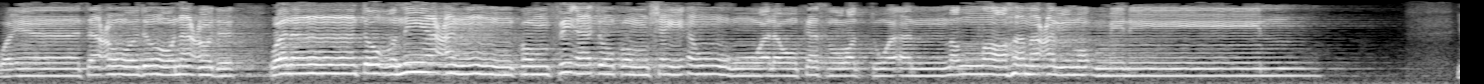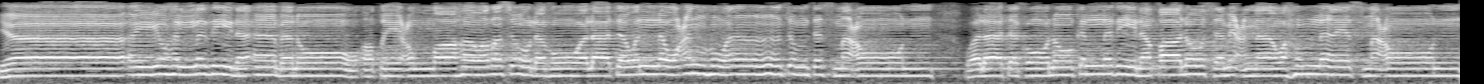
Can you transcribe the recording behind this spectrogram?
وإن تعودوا نعد ولن تغني عنكم فئتكم شيئا ولو كثرت وأن الله مع المؤمنين. يا أيها الذين آمنوا أطيعوا الله ورسوله ولا تولوا عنه وأنتم تسمعون ولا تكونوا كالذين قالوا سمعنا وهم لا يسمعون.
